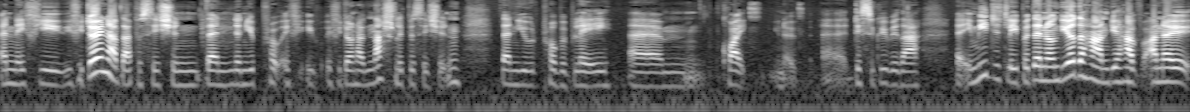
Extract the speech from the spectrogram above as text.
and if you if you don't have that position, then then you pro- if you if you don't have a national position, then you would probably um, quite you know uh, disagree with that uh, immediately. But then on the other hand, you have I know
